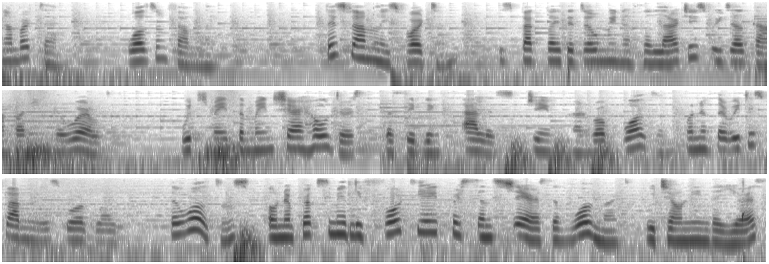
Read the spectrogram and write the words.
Number 10. Walton Family This family's fortune is backed by the domain of the largest retail company in the world, which made the main shareholders, the siblings Alice, Jim, and Rob Walton, one of the richest families worldwide. The Waltons own approximately 48% shares of Walmart, which only in the US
